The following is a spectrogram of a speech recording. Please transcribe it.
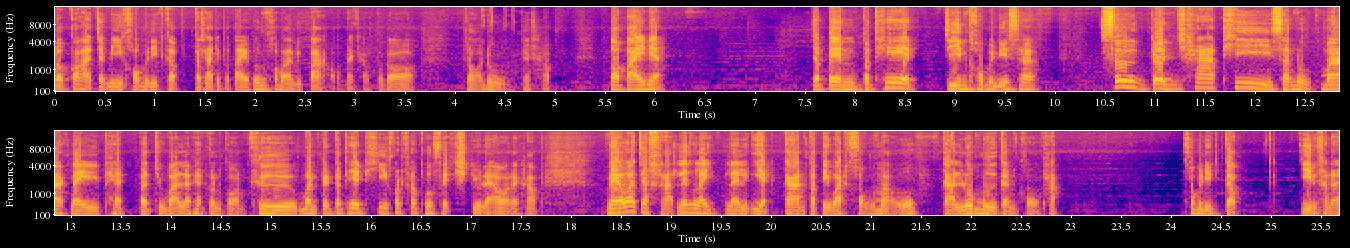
แล้วก็อาจจะมีคอมมิวนิสต์กับประชาธิปไตยเพิ่มเข้ามาหรือเปล่านะครับ แล้วก็รอดูนะครับ ต่อไปเนี่ย จะเป็นประเทศจีนคอมมิวนิสต์ฮะซึ่งเป็นชาติที่สนุกมากในแพทปัจจุบันและแพทก่อนๆ คือมันเป็นประเทศที่ค่อนข้างเพอร์เฟกอยู่แล้วนะครับ แม้ว่าจะขาดเรื่องรายรายละเอียดการปฏิวัติของเหมา การร่วมมือกันของพรรคคอมมิวนิสต์กับจีนคณะ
